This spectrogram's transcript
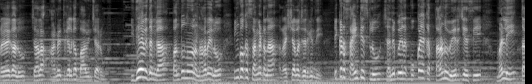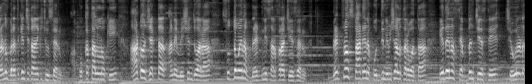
ప్రయోగాలు చాలా అనెతికల్గా భావించారు. ఇదే విధంగా పంతొమ్మిది వందల నలభైలో ఇంకొక సంఘటన రష్యాలో జరిగింది. ఇక్కడ సైంటిస్టులు చనిపోయిన కుక్క యొక్క తలను వేరు చేసి మళ్ళీ తలను బ్రతికించడానికి చూశారు. ఆ కుక్క తలలోకి ఆటోజెక్టర్ అనే మెషిన్ ద్వారా శుద్ధమైన బ్లడ్ని సరఫరా చేశారు. బ్లడ్ ఫ్లో స్టార్ట్ అయిన కొద్ది నిమిషాల తర్వాత ఏదైనా శబ్దం చేస్తే చెవులను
